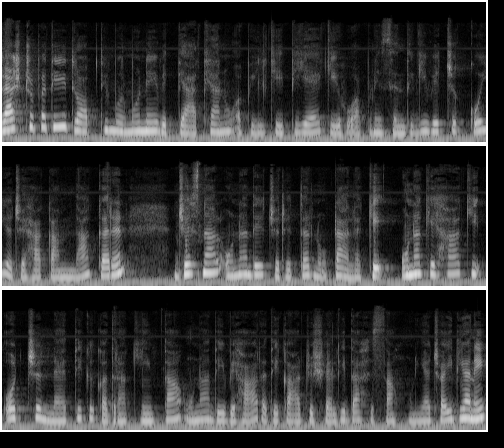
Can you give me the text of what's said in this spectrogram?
ਰਾਸ਼ਟਰਪਤੀ ਦ੍ਰੋਪਦੀ ਮੁਰਮੂ ਨੇ ਵਿਦਿਆਰਥੀਆਂ ਨੂੰ ਅਪੀਲ ਕੀਤੀ ਹੈ ਕਿ ਉਹ ਆਪਣੀ ਜ਼ਿੰਦਗੀ ਵਿੱਚ ਕੋਈ ਅਜਿਹਾ ਕੰਮ ਨਾ ਕਰਨ, ਜਿਸ ਨਾਲ ਉਹਨਾਂ ਦੇ ਚਰਿੱਤਰ ਨੂੰ ਢਾਹ ਲੱਗੇ। ਉਹਨਾਂ ਕਿਹਾ ਕਿ ਉੱਚ ਨੈਤਿਕ ਕਦਰਾਂ ਕੀਮਤਾਂ ਉਹਨਾਂ ਦੇ ਵਿਹਾਰ ਅਤੇ ਕਾਰਜਸ਼ੈਲੀ ਦਾ ਹਿੱਸਾ ਹੋਣੀਆਂ ਚਾਹੀਦੀਆਂ ਨੇ।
